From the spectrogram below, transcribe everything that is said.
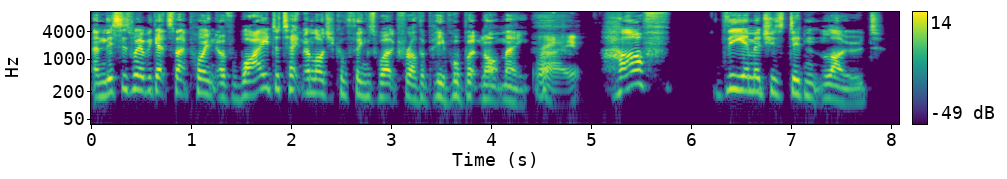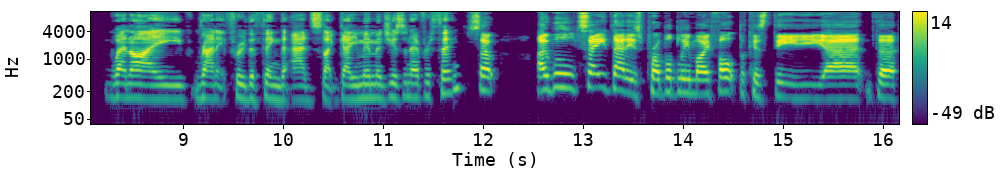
And this is where we get to that point of why do technological things work for other people but not me? Right. Half the images didn't load when I ran it through the thing that adds like game images and everything. So I will say that is probably my fault because the uh, the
